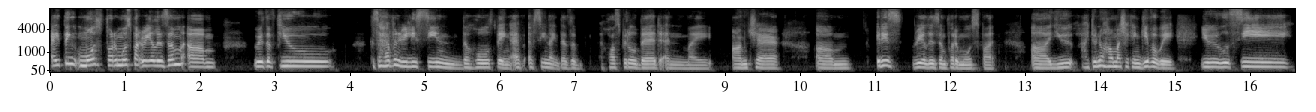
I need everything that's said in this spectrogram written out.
I think most for the most part realism. Um, with a few because I haven't really seen the whole thing. I've I've seen like there's a hospital bed and my armchair. Um, it is realism for the most part. Uh, you I don't know how much I can give away. You will see,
